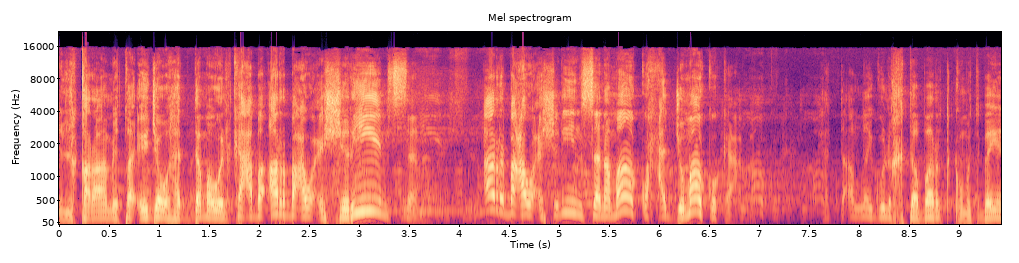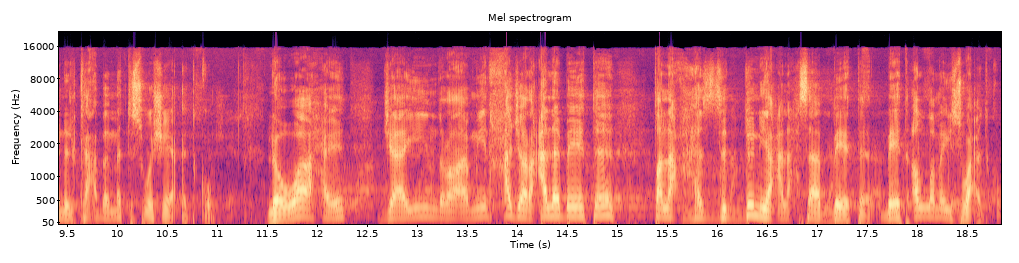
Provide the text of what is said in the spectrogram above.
القرامطة إجوا وهدموا الكعبة 24 سنة. 24 سنة ماكو حج وماكو كعبة. حتى الله يقول اختبرتكم تبين الكعبة ما تسوى شيء عندكم. لو واحد جايين رامين حجر على بيته طلع هز الدنيا على حساب بيته. بيت الله ما يسوى عندكم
